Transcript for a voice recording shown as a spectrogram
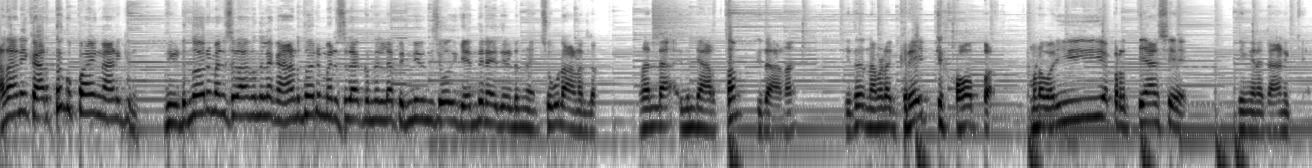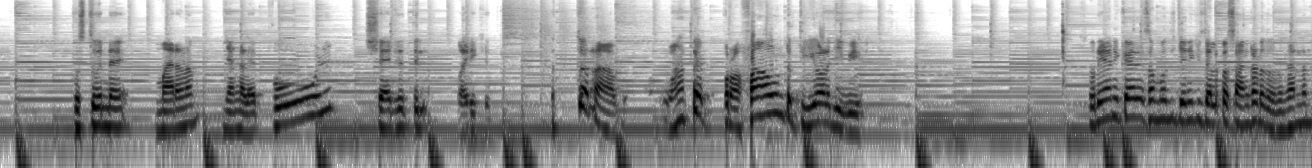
അതാണ് ഈ കറുത്ത കുപ്പായം കാണിക്കുന്നത്. ഇത് ഇടുന്നവരും മനസ്സിലാക്കുന്നില്ല കാണുന്നവരും മനസ്സിലാക്കുന്നില്ല. പിന്നിരുന്ന് ചോദിക്കുക എന്തിനാ ഇത് ഇടുന്നത് ചൂടാണല്ലോ. അതല്ല ഇതിന്റെ അർത്ഥം ഇതാണ്. ഇത് നമ്മുടെ ഗ്രേറ്റ് ഹോപ്പ്. നമ്മുടെ വലിയ പ്രത്യാശയെ ഇതിങ്ങനെ കാണിക്കുക. ക്രിസ്തുവിന്റെ മരണം ഞങ്ങൾ എപ്പോഴും ശരീരത്തിൽ വരിക്കുന്നു. എത്ര what a profound theology we. സുറിയാനിക്കാരെ സംബന്ധിച്ച് എനിക്ക് ചിലപ്പോൾ സങ്കടം തോന്നും. കാരണം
